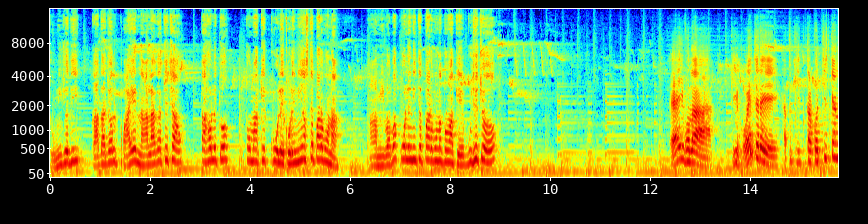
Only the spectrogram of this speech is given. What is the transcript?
তুমি যদি কাদা জল পায়ে না লাগাতে চাও তাহলে তো তোমাকে কোলে করে নিয়ে আসতে পারব না। আমি বাবা কোলে নিতে পারব না তোমাকে বুঝেছ? এই ভোলা কি হয়েছে রে? এত চিৎকার করছিস কেন?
